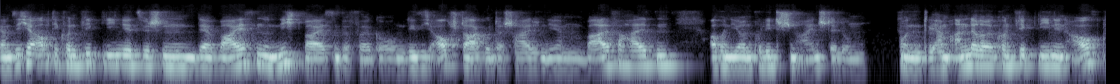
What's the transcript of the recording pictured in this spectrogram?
Wir haben sicher auch die Konfliktlinie zwischen der weißen und nicht weißen Bevölkerung, die sich auch stark unterscheidet in ihrem Wahlverhalten, auch in ihren politischen Einstellungen. Und wir haben andere Konfliktlinien auch,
